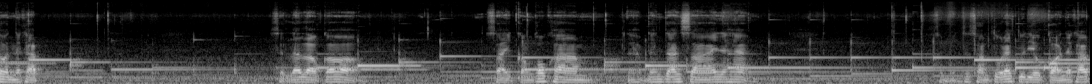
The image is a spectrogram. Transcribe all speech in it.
ต้นนะครับ เสร็จแล้วเราก็ใส่กล่องข้อความนะครับด้านด้านซ้ายนะฮะสมมติจะทำตัวแรกตัวเดียวก่อนนะครับ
